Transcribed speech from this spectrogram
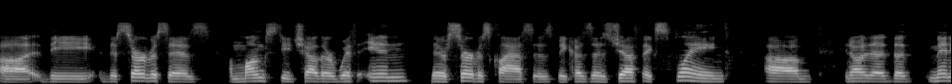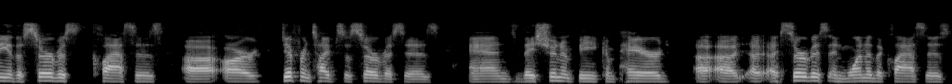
uh, the the services amongst each other within their service classes because as Jeff explained, um, you know, the, the many of the service classes uh, are different types of services and they shouldn't be compared. Uh, a, a, service in one of the classes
